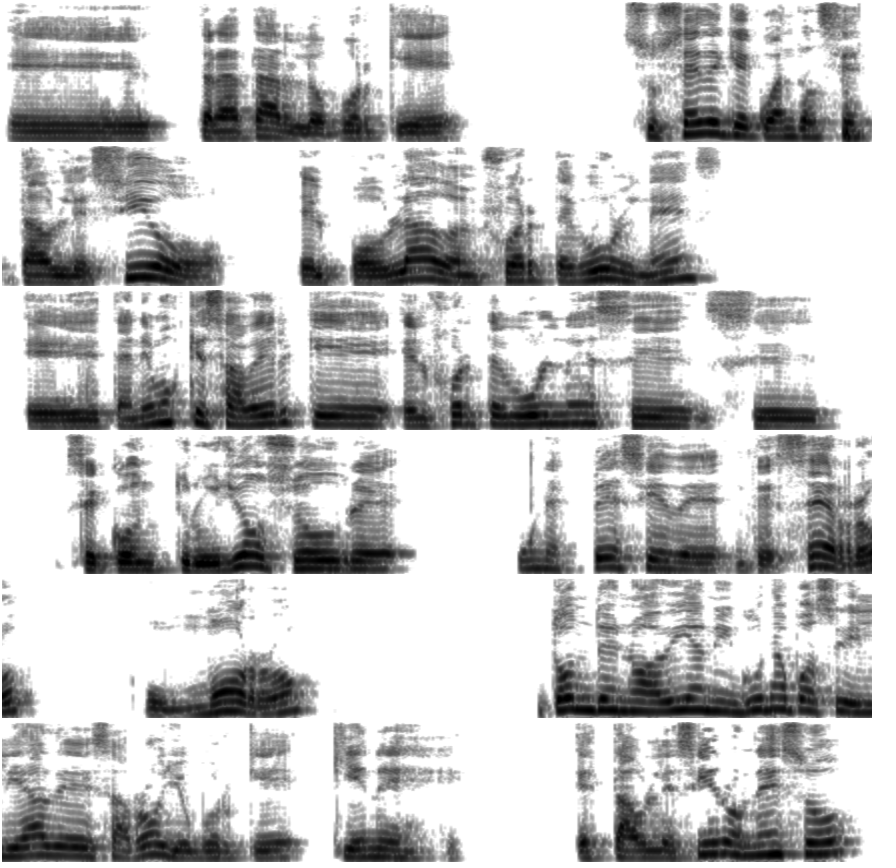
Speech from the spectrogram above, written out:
eh, tratarlo porque sucede que cuando se estableció el poblado en Fuerte Bulnes, eh, tenemos que saber que el Fuerte Bulnes se, construyó sobre una especie de, de cerro, un morro, donde no había ninguna posibilidad de desarrollo, porque quienes establecieron eso,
